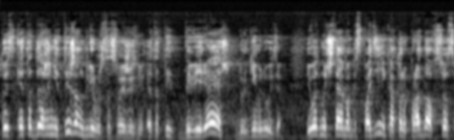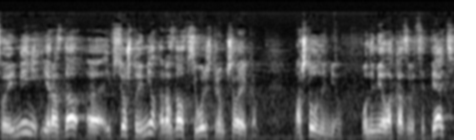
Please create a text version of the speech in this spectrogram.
То есть это даже не ты жонглируешь со своей жизнью, это ты доверяешь другим людям. И вот мы читаем о господине, который продал все свое имение и раздал, э, и все, что имел, раздал всего лишь трем человекам. А что он имел? Он имел, оказывается, 5,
